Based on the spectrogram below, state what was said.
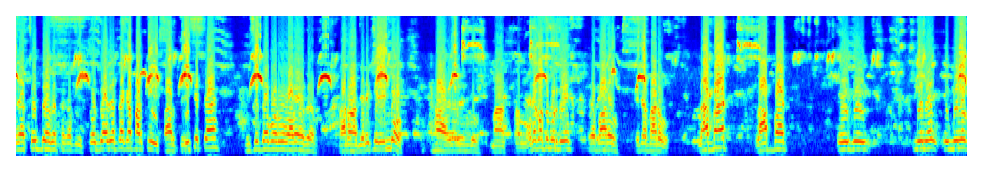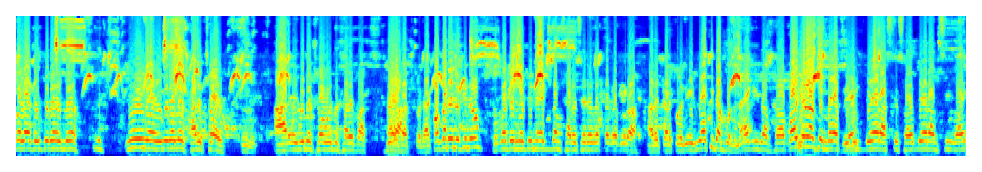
এটা চোদ্দ হাজার টাকা পিস চোদ্দ হাজার টাকা পার পিস পার পিস নিচেরটা নিচেরটা পড়ব বারো হাজার। বারো হাজার। এটা কি রেনবো হ্যাঁ এটা রেনবো মাশাআল্লাহ। এটা কত পড়বে? এটা বারো। এটা বারো। লাভবার্ড লাভবার্ড এই যে ইয়েলো ইয়েলো কালার এগুলো হলো এগুলো হলো সাড়ে ছয়। আর এগুলো সব হলো সাড়ে পাঁচ। সাড়ে পাঁচ করে। আর ককাটের লটিনো? ককাটের লটিনো একদম সাড়ে চার হাজার টাকা জোড়া। সাড়ে চার করে এগুলো একই দাম পড়বে না? একই দাম। সব কয় জোড়া আছেন ভাই আপনি পেয়ার আজকে ছয় পেয়ার আনছি ভাই।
